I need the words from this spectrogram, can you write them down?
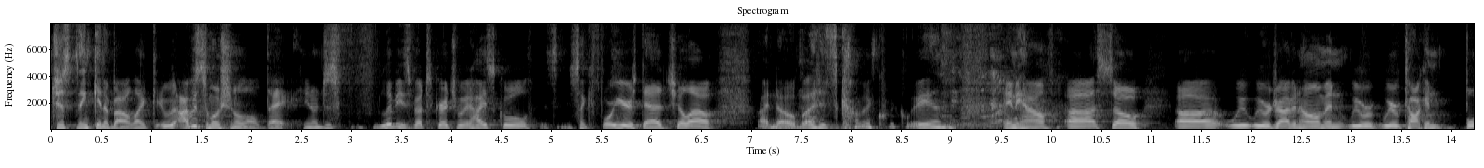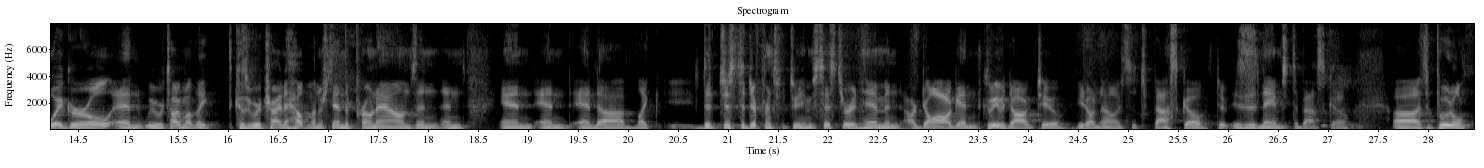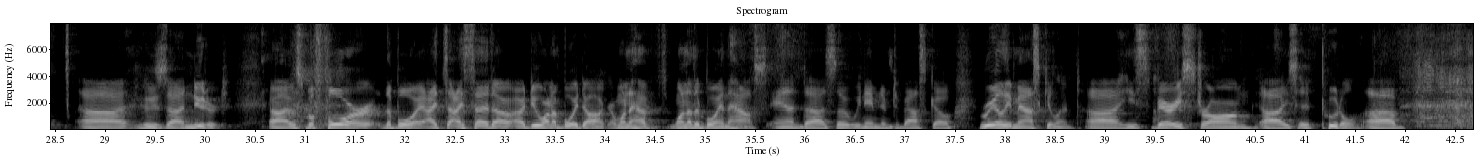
just thinking about like it, I was emotional all day. You know, just Livy's about to graduate high school. It's, it's, like four years, Dad. Chill out. I know, but it's coming quickly. And anyhow, uh, so uh, we, we were driving home and we were we were talking boy girl and we were talking about like because we were trying to help him understand the pronouns and and and and and uh, like the, just the difference between his sister and him and our dog and because we have a dog too. If you don't know, it's a Tabasco. His name's Tabasco. Uh, it's a poodle uh, who's uh, neutered. Uh, it was before the boy. I, I said, uh, I do want a boy dog. I want to have one other boy in the house. And uh, so we named him Tabasco. Really masculine. Uh, he's very strong. He's a poodle uh,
